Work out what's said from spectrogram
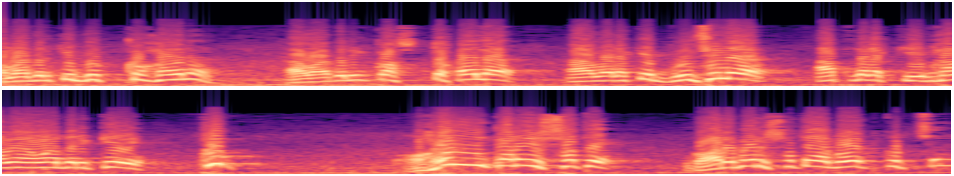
আমাদের কি দুঃখ হয় না? আমাদের কি কষ্ট হয় না? আমরা কি বুঝি না? আপনারা কীভাবে আমাদেরকে খুব অহংকারের সাথে, গর্বের সাথে অ্যাভয়েড করছেন?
